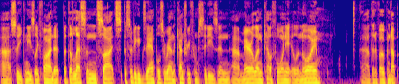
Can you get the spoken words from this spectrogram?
uh, so you can easily find it. But the lesson cites specific examples around the country from cities in uh, Maryland, California, Illinois uh, that have opened up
